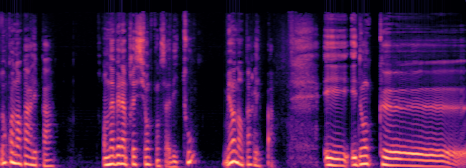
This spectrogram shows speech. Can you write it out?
Donc, on n'en parlait pas. On avait l'impression qu'on savait tout, mais on n'en parlait pas. Et, et donc, euh,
